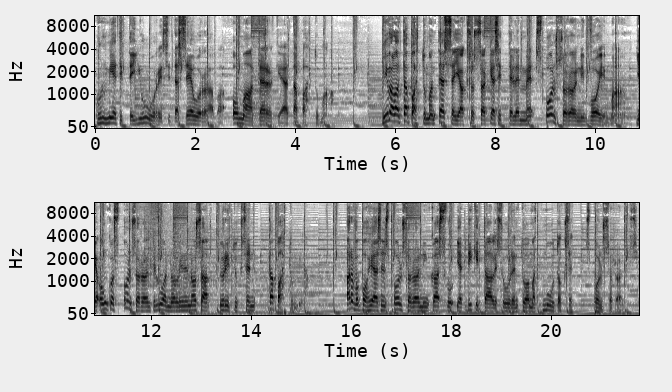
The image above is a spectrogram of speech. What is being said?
kun mietitte juuri sitä seuraavaa omaa tärkeää tapahtumaa. Vivalan tapahtuman tässä jaksossa käsittelemme sponsoroinnin voimaa ja onko sponsorointi luonnollinen osa yrityksen tapahtumia. Arvopohjaisen sponsoroinnin kasvu ja digitaalisuuden tuomat muutokset sponsoroinnissa.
